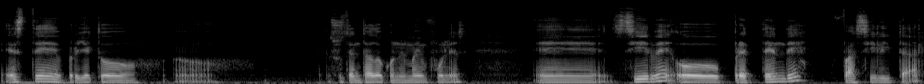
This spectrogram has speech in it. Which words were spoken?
Este proyecto uh, sustentado con el mindfulness eh, sirve o pretende facilitar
